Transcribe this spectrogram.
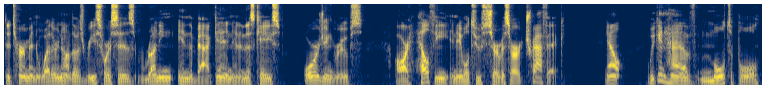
determine whether or not those resources running in the back end, and in this case, origin groups, are healthy and able to service our traffic. Now, we can have multiple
